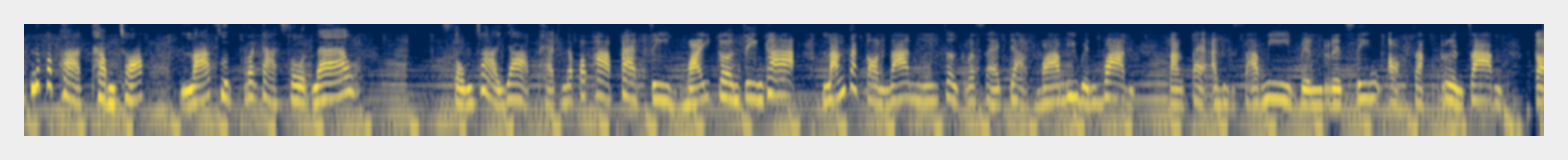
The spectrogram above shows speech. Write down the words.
ทนปภาทำช็อกล่าสุดประกาศโสดแล้ว สมฉายาแพทนปภา 8G ไม่เกินจริงค่ะ หลังจากก่อนหน้านี้เจอกระแสดราม่าไม่เว้นวัน ตั้งแต่อดีตสามีเบนเรซซิ่งออกจากเรือนจำก็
